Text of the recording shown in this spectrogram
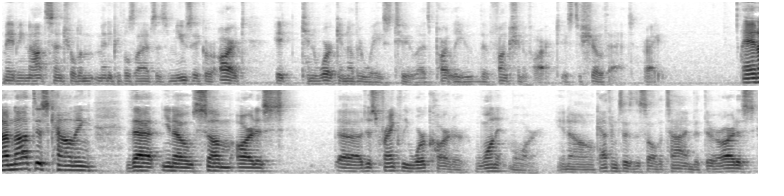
maybe not central to many people's lives as music or art, it can work in other ways too. That's partly the function of art is to show that, right? And I'm not discounting that you know some artists uh, just frankly work harder, want it more. You know, Catherine says this all the time that there are artists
